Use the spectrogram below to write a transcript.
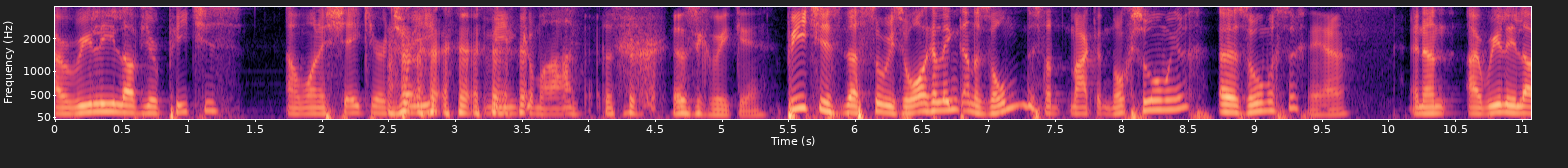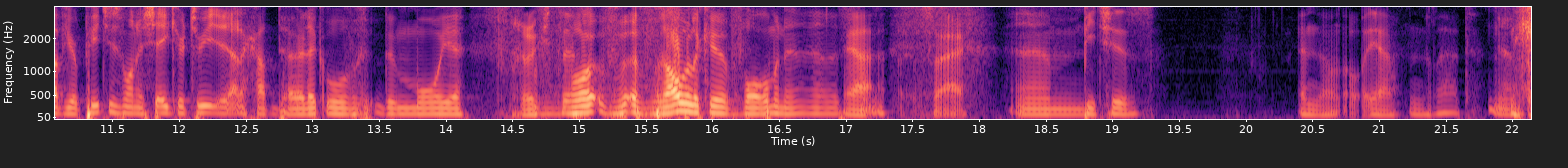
I really love your peaches. I wanna shake your tree. I mean, come on. Dat is toch... Dat is een goeie keer. Peaches, dat is sowieso al gelinkt aan de zon, dus dat maakt het nog zomer, eh, zomerser. Ja. En dan, I really love your peaches, wanna shake your tree. Ja, dat gaat duidelijk over de mooie Vruchten. vrouwelijke vormen. Hè. Ja, dat is, Ja, dat is waar. ehm, Peaches. En dan, oh, ja, inderdaad. ja.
